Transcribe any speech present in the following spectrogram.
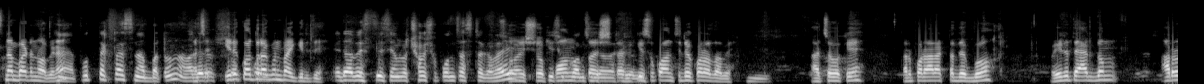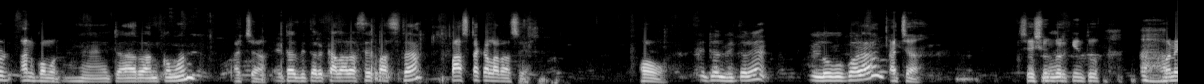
স্ন্যাপ বাটন হবে না? হ্যাঁ প্রত্যেকটা স্ন্যাপ বাটন আমাদের আচ্ছা এটা কত রাখবেন পাইকারিতে? এটা বেচতেছি আমরা ছয়শো পঞ্চাশ টাকা ভাই। ছয়শো কিছু পঞ্চাশ consider টাকা কিছু কনসিডার করা যাবে। আচ্ছা ওকে তারপর আর একটা দেখব। এটা তো একদম আরও আনকমন হ্যাঁ এটা আরও আনকমন আচ্ছা। এটার ভিতরে কালার আছে পাঁচটা। পাঁচটা কালার আছে। ও। এটার ভিতরে লোগো করা। আচ্ছা। সেই সুন্দর কিন্তু মানে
